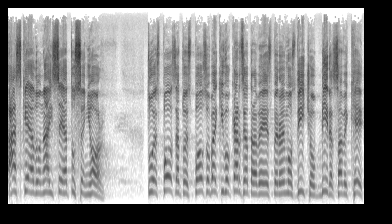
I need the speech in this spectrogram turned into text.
Haz que Adonai sea tu Señor. Tu esposa, tu esposo va a equivocarse otra vez, pero hemos dicho, mira, ¿sabe qué?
